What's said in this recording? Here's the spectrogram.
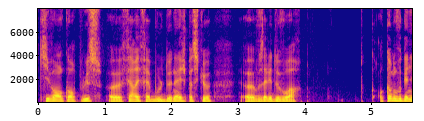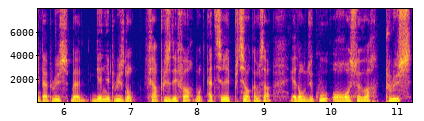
qui va encore plus euh, faire effet boule de neige parce que euh, vous allez devoir comme vous gagnez pas plus, bah, gagner plus, donc faire plus d'efforts, donc attirer plus comme ça, et donc du coup recevoir plus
